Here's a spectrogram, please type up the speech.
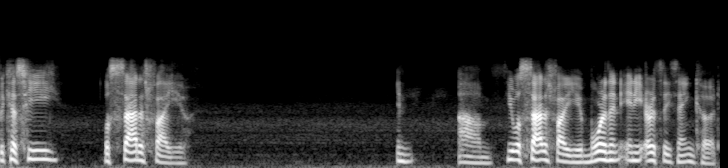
Because he will satisfy you. In, um, he will satisfy you more than any earthly thing could.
